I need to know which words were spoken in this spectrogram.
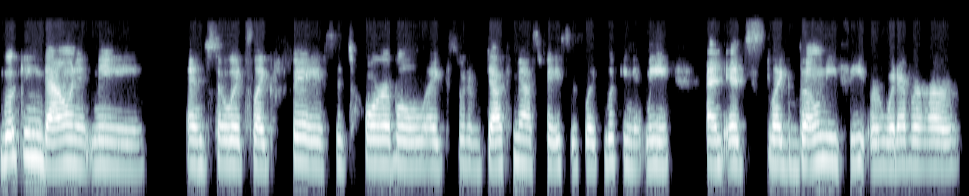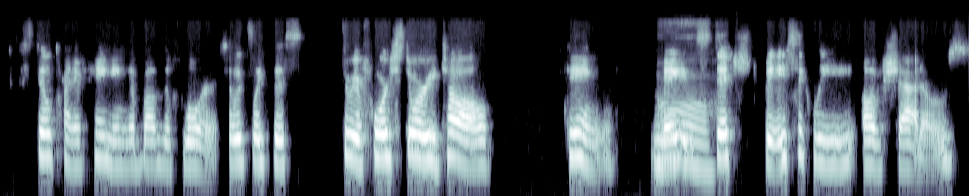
looking down at me and so it's like face it's horrible like sort of death mask faces like looking at me and it's like bony feet or whatever are still kind of hanging above the floor. So it's like this three or four story tall thing made oh. stitched basically of shadows.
